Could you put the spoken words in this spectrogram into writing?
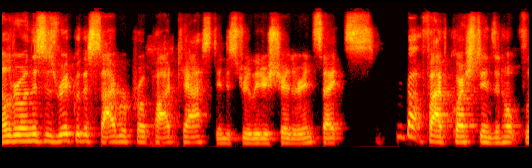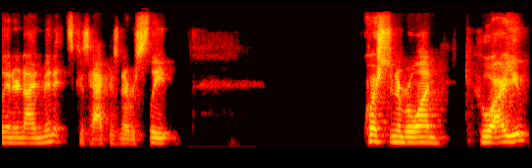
Hello, everyone. This is Rick with the Cyber Pro podcast. Industry leaders share their insights, about five questions, and hopefully under nine minutes because hackers never sleep. Question number one Who are you?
